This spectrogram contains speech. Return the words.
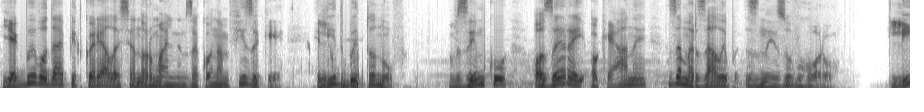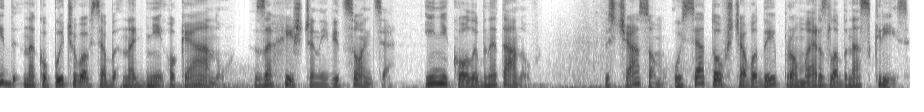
Якби вода підкорялася нормальним законам фізики, лід би тонув. Взимку озера й океани замерзали б знизу вгору. Лід накопичувався б на дні океану, захищений від сонця, і ніколи б не танув. З часом уся товща води промерзла б наскрізь,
